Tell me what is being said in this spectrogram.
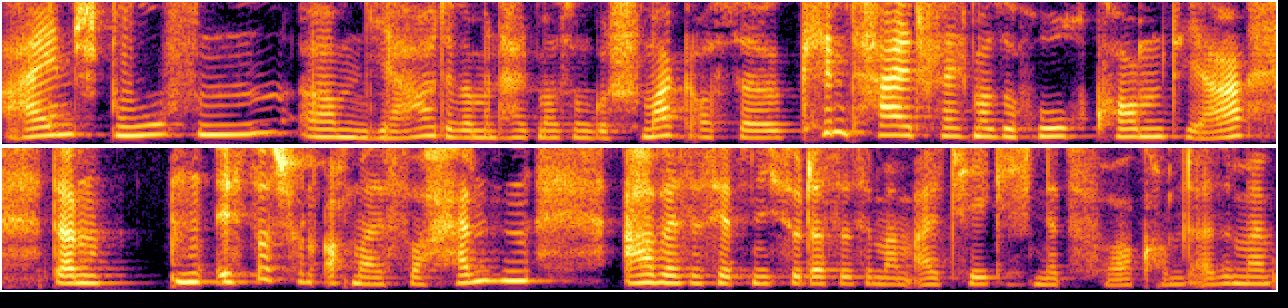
einstufen, ähm, ja, oder wenn man halt mal so einen Geschmack aus der Kindheit vielleicht mal so hochkommt, ja, dann ist das schon auch mal vorhanden, aber es ist jetzt nicht so, dass es in meinem alltäglichen jetzt vorkommt. Also meinem,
